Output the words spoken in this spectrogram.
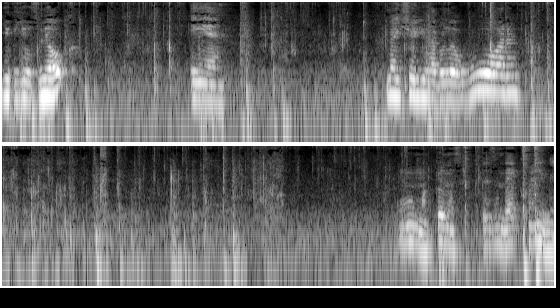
You can use milk. And make sure you have a little water. Oh my goodness, isn't that creamy?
